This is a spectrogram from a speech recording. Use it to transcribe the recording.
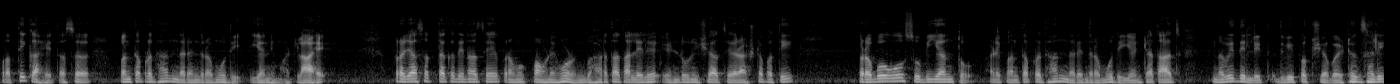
प्रतीक आहेत असं पंतप्रधान नरेंद्र मोदी यांनी म्हटलं आहे. प्रजासत्ताक दिनाचे प्रमुख पाहुणे म्हणून भारतात आलेले इंडोनेशियाचे राष्ट्रपती प्रबोवो सुबियांतो आणि पंतप्रधान नरेंद्र मोदी यांच्यात आज नवी दिल्लीत द्विपक्षीय बैठक झाली.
